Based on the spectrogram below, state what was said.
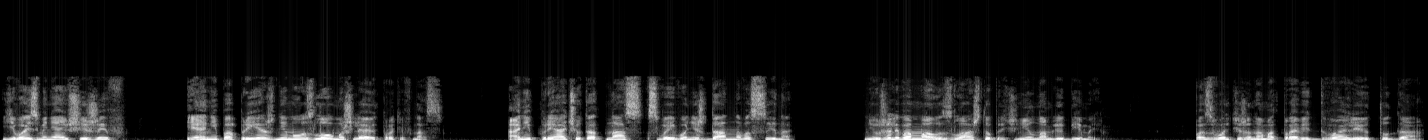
Его изменяющий жив, и они по-прежнему злоумышляют против нас. Они прячут от нас своего нежданного сына. Неужели вам мало зла, что причинил нам любимый? Позвольте же нам отправить Двалию туда.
